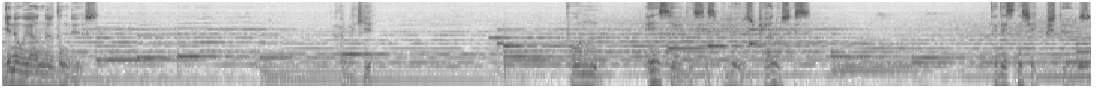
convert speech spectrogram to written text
Gene uyandırdın diyorsun. Halbuki bu en sevdiği ses biliyoruz. Piyano sesi. Dedesine çekmiş diyoruz.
